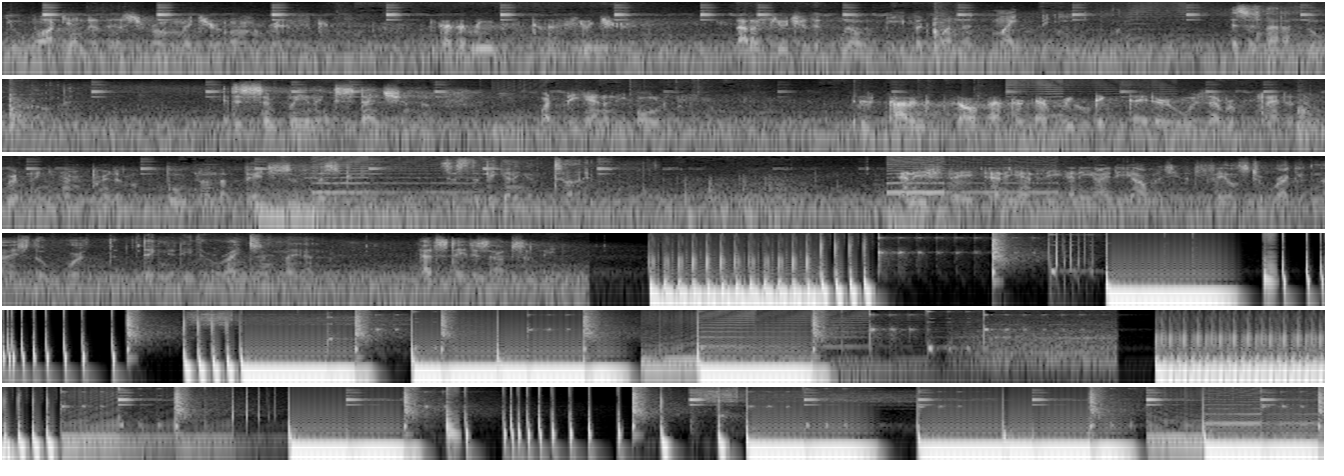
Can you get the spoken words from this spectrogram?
You walk into this room at your own risk. Because it leads to the future. Not a future that will be, but one that might be. This is not a new world. It is simply an extension of what began in the old one. It has patterned itself after every dictator who has ever planted the ripping imprint of a boot on the pages of history ideology that fails to recognize the worth, the dignity, the rights of man, that state is obsolete.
